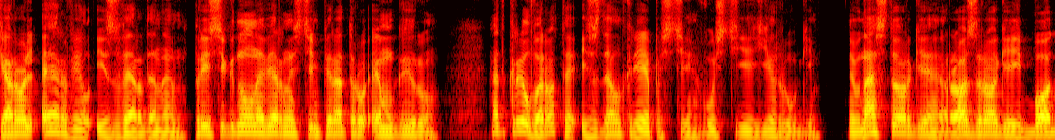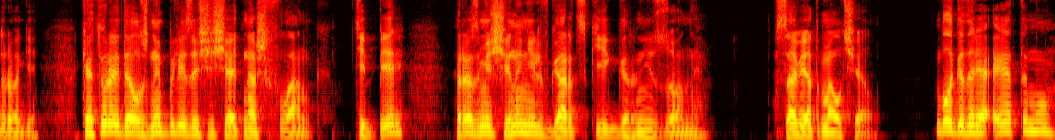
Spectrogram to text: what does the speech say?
Король Эрвил из Вердена присягнул на верность императору Эмгыру, открыл ворота и сдал крепости в устье Еруги. В Насторге, Розроге и Бодроге — которые должны были защищать наш фланг. Теперь размещены нильфгардские гарнизоны. Совет молчал. Благодаря этому,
